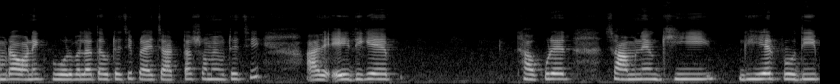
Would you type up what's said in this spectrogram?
আমরা অনেক ভোরবেলাতে উঠেছি, প্রায় চারটার সময় উঠেছি। আর এইদিকে ঠাকুরের সামনে ঘি, ঘিয়ের প্রদীপ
